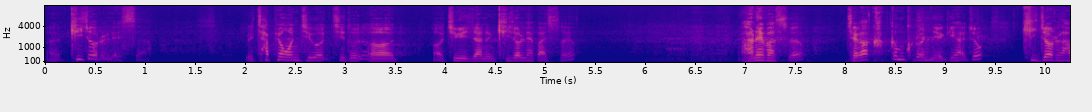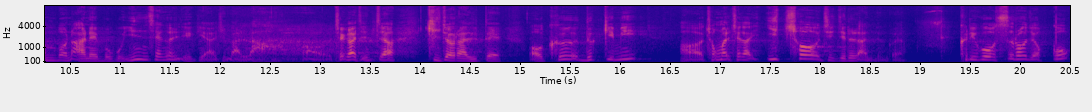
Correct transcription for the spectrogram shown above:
어, 기절을 했어요. 차평원 지도, 지도 어, 어, 지휘자는 기절 해봤어요? 안 해봤어요? 제가 가끔 그런 얘기하죠. 기절을 한번 안 해보고 인생을 얘기하지 말라. 어, 제가 진짜 기절할 때그 어, 느낌이 어, 정말 제가 잊혀지지를 않는 거예요. 그리고 쓰러졌고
